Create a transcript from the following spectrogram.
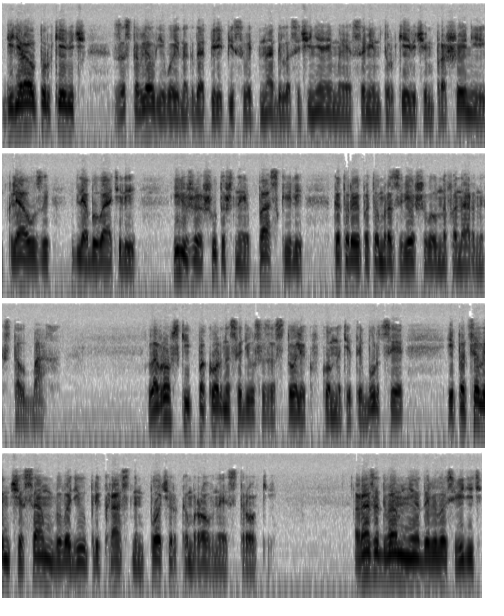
Генерал Туркевич заставлял его иногда переписывать набело сочиняемые самим Туркевичем прошения и кляузы для обывателей, или же шуточные пасквили, которые потом развешивал на фонарных столбах. Лавровский покорно садился за столик в комнате Тыбурция и по целым часам выводил прекрасным почерком ровные строки. Раза два мне довелось видеть,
